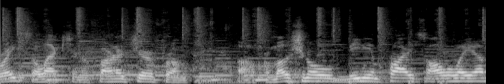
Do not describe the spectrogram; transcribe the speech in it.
great selection of furniture from uh, promotional, medium price, all the way up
